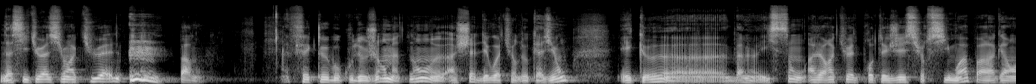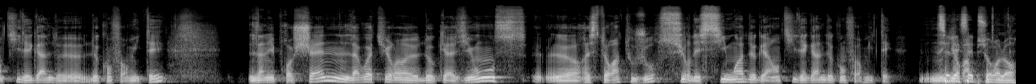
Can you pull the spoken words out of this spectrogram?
la situation actuelle, pardon, fait que beaucoup de gens maintenant euh, achètent des voitures d'occasion et que euh, ben, ils sont à l'heure actuelle protégés sur six mois par la garantie légale de, de conformité L'année prochaine, la voiture euh, d'occasion euh, restera toujours sur les six mois de garantie légale de conformité. C'est l'exception alors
